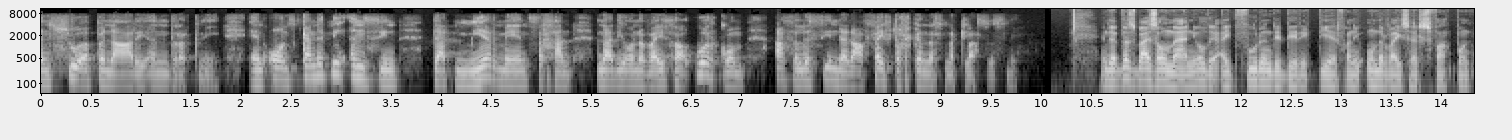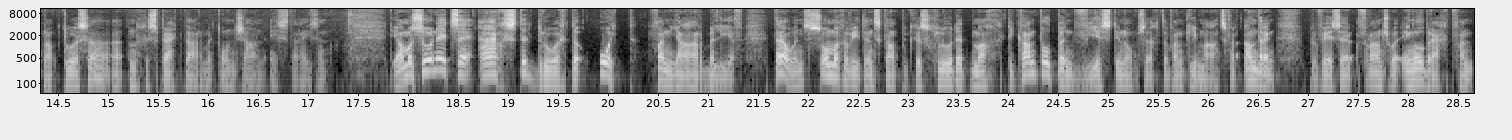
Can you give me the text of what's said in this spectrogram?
in so 'n penarie indruk nie. En ons kan dit nie insien dat meer mense gaan na die onderwys sal oorkom as hulle sien dat daar 50 kinders in 'n klas is nie. En dit was Basil Manuel, die uitvoerende direkteur van die onderwysersvakbond Naptosa, eh, in gesprek daar met ons Jan Estreisen. Die Amazone het sy ergste droogte ooit vanjaar beleef. Trouwens, sommige wetenskaplikes glo dit mag die kantelpunt wees ten opsigte van klimaatsverandering. Professor François Engelbrecht van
